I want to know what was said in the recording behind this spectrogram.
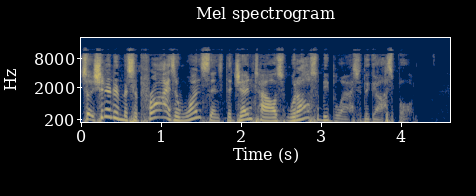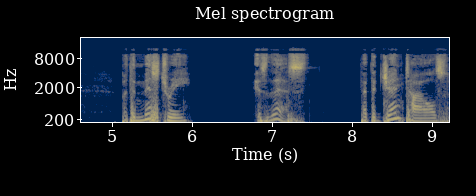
So it shouldn't have been a surprise in one sense the Gentiles would also be blessed with the gospel. But the mystery is this that the Gentiles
